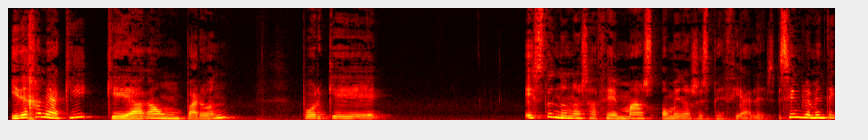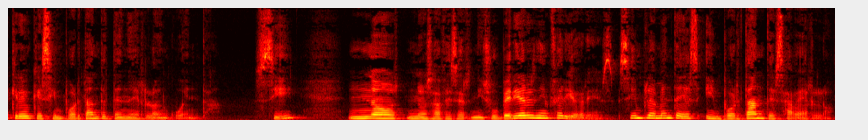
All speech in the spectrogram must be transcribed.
Y déjame aquí que haga un parón, porque esto no nos hace más o menos especiales. Simplemente creo que es importante tenerlo en cuenta. ¿Sí? No nos hace ser ni superiores ni inferiores. Simplemente es importante saberlo.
